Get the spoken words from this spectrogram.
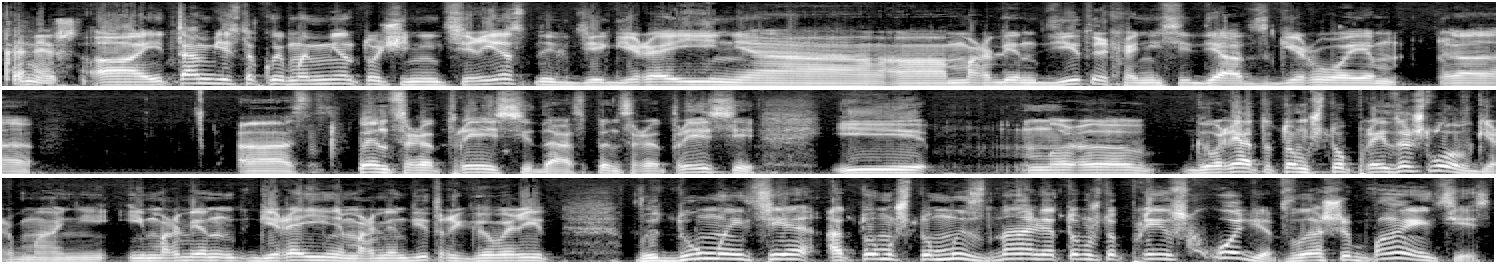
Конечно. А, и там есть такой момент очень интересный, где героиня а, Марлен Дитрих, они сидят с героем а, а, Спенсера Трейси, да, Спенсера Трейси, и говорят о том, что произошло в Германии. И Марлен, героиня Марлен Дитрих говорит, вы думаете о том, что мы знали о том, что происходит, вы ошибаетесь.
